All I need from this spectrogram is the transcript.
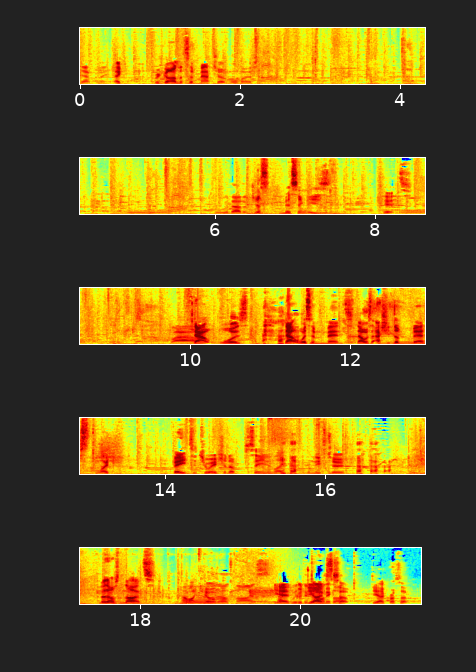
definitely. like regardless of matchup almost. Ooh. Without Just missing these hits. Oh. Wow. That was that was immense. That was actually the best like bait situation I've seen like from these two. No, that was nuts. I like Ooh, kill. That was nice. Yeah, With good DI mix cross up. DI cross up.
